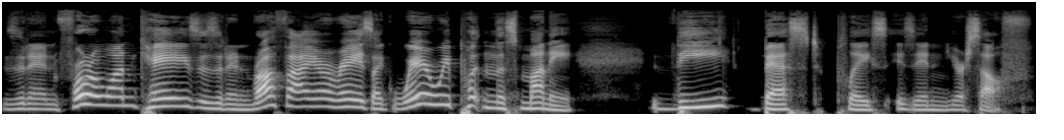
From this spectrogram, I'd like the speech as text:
Is it in 401ks? Is it in Roth IRAs? Like, where are we putting this money? The best place is in yourself.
